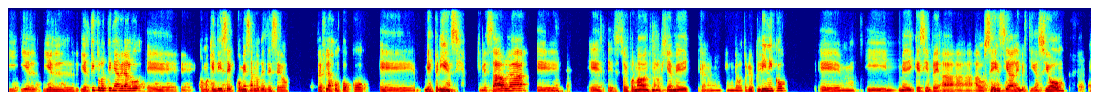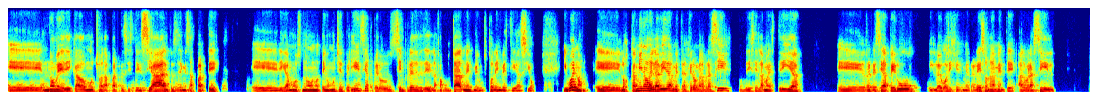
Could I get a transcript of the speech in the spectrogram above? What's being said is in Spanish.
y, el, y, el, y, el, título tiene a ver algo, eh, como quien dice, comenzando desde cero, refleja un poco eh, mi experiencia. Quien les habla, eh, soy formado en tecnología médica en, laboratorio clínico y me dediqué siempre a, a, docencia, a la investigación. no me he dedicado mucho a la parte asistencial, entonces en esa parte eh, digamos, no, no tengo mucha experiencia, pero siempre desde la facultad me, me gustó la investigación. Y bueno, eh, los caminos de la vida me trajeron al Brasil, donde hice la maestría, eh, regresé a Perú y luego dije, me regreso nuevamente al Brasil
